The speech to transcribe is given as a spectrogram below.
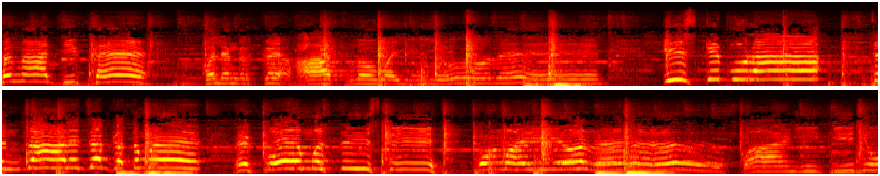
ना दिखे, पलंग के हाथ लवैयो रे। इसके बुरा जंजाल जगत में कोई मस्ती इसकी कमाइयो रे। पानी की जो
